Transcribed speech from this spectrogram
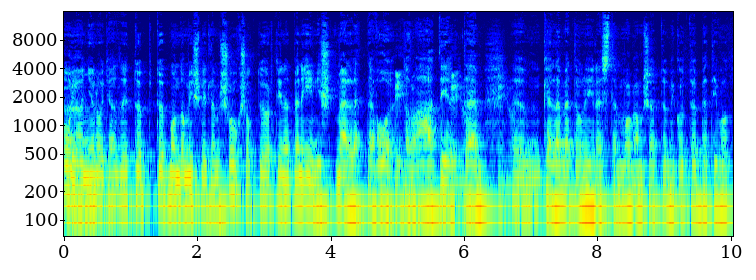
Olyannyira, hogy azért több, több mondom, ismétlem, sok-sok történetben én is mellette voltam, átéltem, kellemetlenül éreztem magam, stb. mikor többet hívott,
